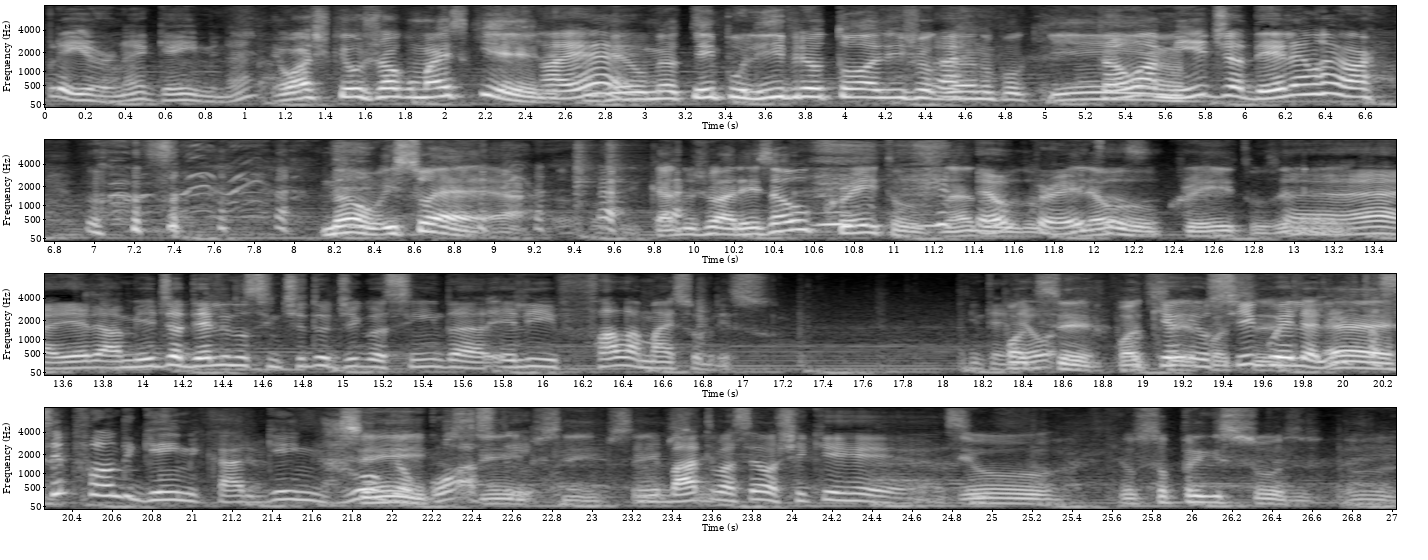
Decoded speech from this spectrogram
player, né? Game, né? Eu acho que eu jogo mais que ele. Ah, é? O meu tempo livre eu tô ali jogando é. um pouquinho. Então a mídia dele é maior. Não, isso é. O Ricardo Juarez é o Kratos, né? Do, é o Kratos. Ele é o Kratos. Ele é, Ele, a mídia dele, no sentido, eu digo assim, da, ele fala mais sobre isso. Entendeu? Pode ser, pode Porque ser. eu sigo ser. ele ali, é. ele tá sempre falando de game, cara. Game, jogo, sempre, eu gosto. Sempre, sempre, sempre, ele bate você, eu achei que. Assim, eu, eu sou preguiçoso. Eu,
